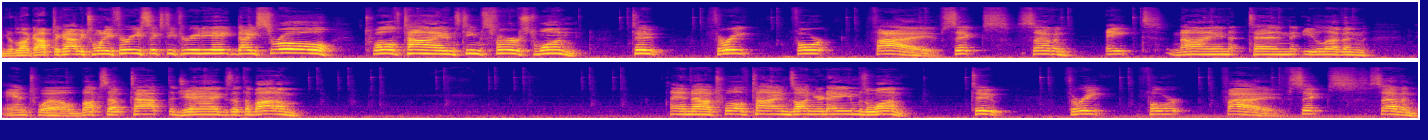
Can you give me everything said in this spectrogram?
And good luck. Optic 23, 63, 88. Dice roll. 12 times. Teams first. 1, 2, 3, 4, 5, 6, 7, 8, 9, 10, 11, and 12. Bucks up top. The Jags at the bottom. And now 12 times on your names. 1, 2, 3, 4, 5, 6, 7,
